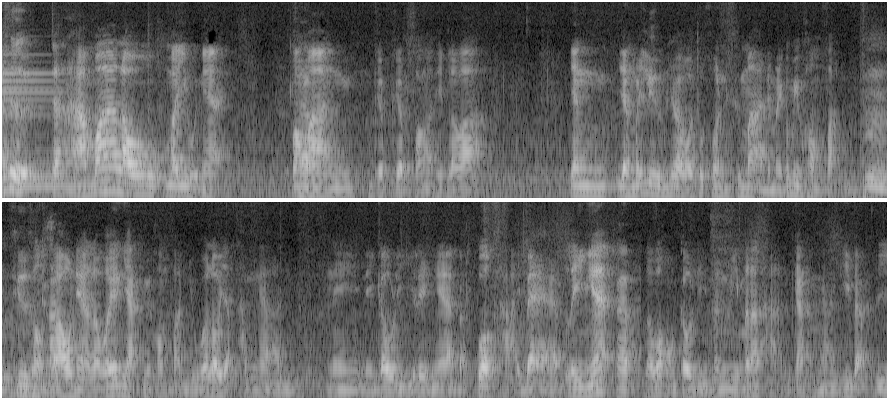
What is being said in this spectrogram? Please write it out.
ก็คือจะถามว่าเรามาอยู่เนี่ย ประมาณเกือบเกือบสองอาทิตย์แล้วว่ายังยังไม่ลืมใช่ป่ะว่าทุกคนคือมาเนี่ยมันก็มีความฝัน อืมคือของครับเราเนี่ยเราก็ยังอยากมีความฝันอยู่ว่าเราอยากทำงานในในเกาหลีอะไรเงี้ยแบบพวกขายแบบอะไรเงี้ยครับเราว่าของเกาหลีมันมีมาตรฐานการทำงานที่แบบ ดี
